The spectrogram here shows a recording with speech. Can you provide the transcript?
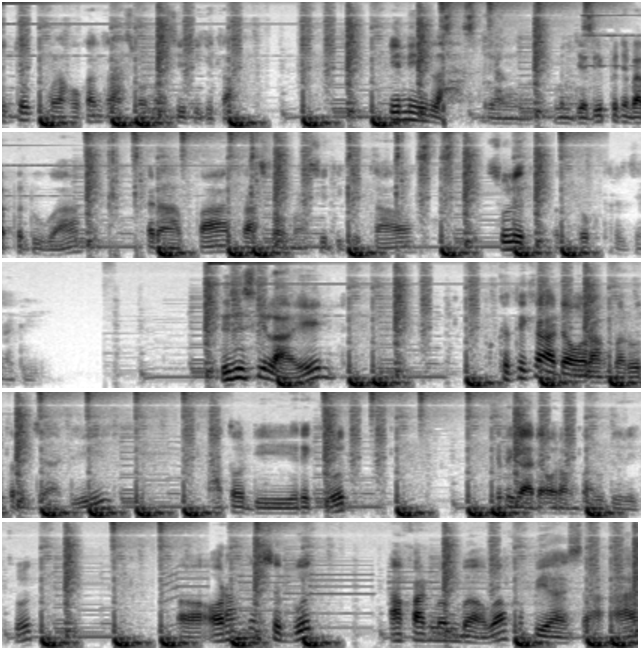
untuk melakukan transformasi digital. Inilah yang menjadi penyebab kedua kenapa transformasi digital sulit untuk terjadi. Di sisi lain, ketika ada orang baru terjadi atau direkrut, ketika ada orang baru direkrut, eh, orang tersebut akan membawa kebiasaan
